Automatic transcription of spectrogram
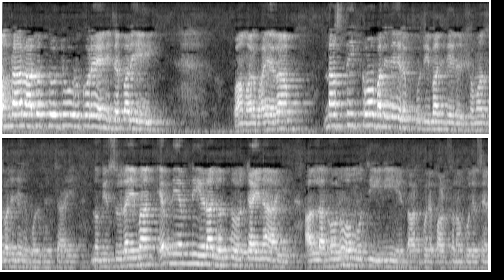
আমরা রাজত্ব জোর করে নিতে পারি। আমার ভাইয়েরা নাস্তিকবাদীদের পুঁজিবাদীদের সমাজবাদীদের বলতে চাই, নবী সুলাইমান এমনি এমনি রাজত্ব চাই নাই। আল্লাহর অনুমতি নিয়ে তারপরে প্রার্থনা করেছেন।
